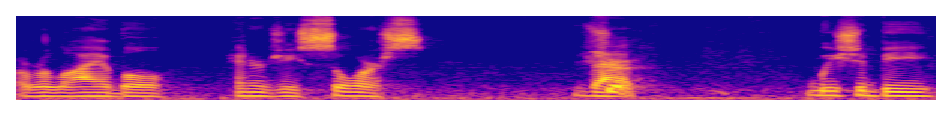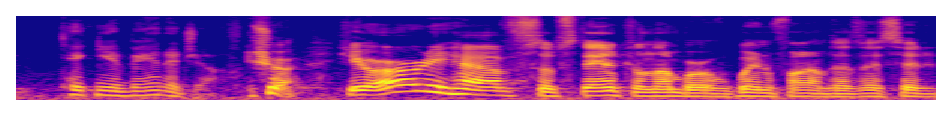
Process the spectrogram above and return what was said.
a reliable energy source that Sure. we should be taking advantage of? Sure. You already have substantial number of wind farms, as I said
